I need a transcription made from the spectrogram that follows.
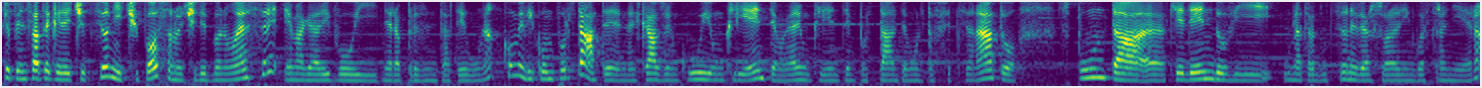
se pensate che le eccezioni ci possano e ci debbano essere e magari voi ne rappresentate una, come vi comportate nel caso in cui un cliente, magari un cliente importante, molto affezionato, spunta eh, chiedendovi una traduzione verso la lingua straniera.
